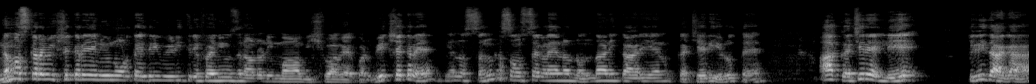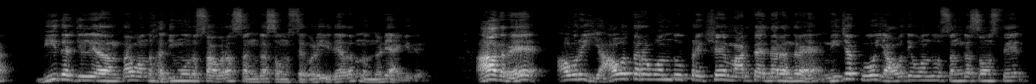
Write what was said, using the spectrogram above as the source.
ನಮಸ್ಕಾರ ವೀಕ್ಷಕರೇ, ನೀವು ನೋಡ್ತಾ ಇದ್ರಿ ವಿಡಿ ತ್ರೀ ಫೈವ್ ನ್ಯೂಸ್ ನಾನು ನಿಮ್ಮ ವಿಶ್ವ ಗಾಯಕವಾಡ್. ವೀಕ್ಷಕರೇ, ಏನು ಸಂಘ ಸಂಸ್ಥೆಗಳ ಏನೋ ನೋಂದಣಿಕಾರಿ ಏನು ಕಚೇರಿ ಇರುತ್ತೆ. ಆ ಕಚೇರಿಯಲ್ಲಿ ತಿಳಿದಾಗ ಬೀದರ್ ಜಿಲ್ಲೆಯಾದಂಥ ಒಂದು ಹದಿಮೂರು ಸಾವಿರ ಸಂಘ ಸಂಸ್ಥೆಗಳು ಇದೆ, ಅದರ ನೋಂದಣಿ ಆಗಿದೆ. ಆದರೆ, ಅವರು ಯಾವ ತರ ಒಂದು ಪರೀಕ್ಷೆ ಮಾಡ್ತಾ ಇದ್ದಾರೆ ಅಂದ್ರೆ, ನಿಜಕ್ಕೂ ಯಾವುದೇ ಒಂದು ಸಂಘ ಸಂಸ್ಥೆ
